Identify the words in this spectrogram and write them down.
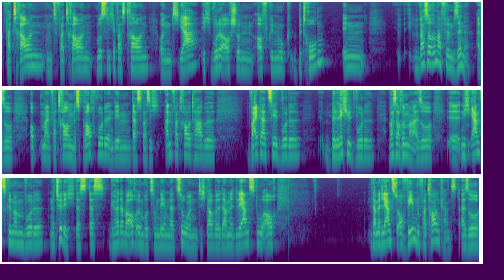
Vertrauen, um zu vertrauen, musst du dich etwas trauen. Und ja, ich wurde auch schon oft genug betrogen in, was auch immer für im Sinne. Also ob mein Vertrauen missbraucht wurde, indem das, was ich anvertraut habe, weitererzählt wurde, belächelt wurde, was auch immer, also äh, nicht ernst genommen wurde. Natürlich, das, das gehört aber auch irgendwo zum Leben dazu. Und ich glaube, damit lernst du auch, damit lernst du auch, wem du vertrauen kannst. Also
